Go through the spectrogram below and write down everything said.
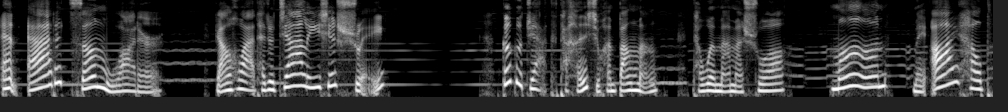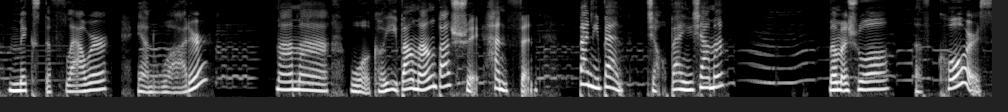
，and added some water，然后啊，她就加了一些水。哥哥 Jack 他很喜欢帮忙，他问妈妈说：“Mom。” May I help mix the flour and water？妈妈，我可以帮忙把水和粉拌一拌，搅拌一下吗？妈妈说：“Of course，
